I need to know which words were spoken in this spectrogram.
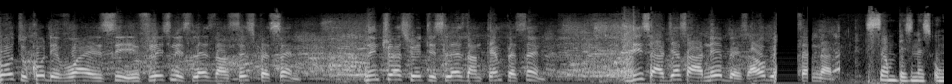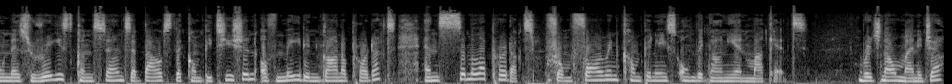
Go to Cote d'Ivoire and see inflation is less than 6%, interest rate is less than 10%. These are just our neighbors. I hope you understand that. Some business owners raised concerns about the competition of made in Ghana products and similar products from foreign companies on the Ghanaian market. Regional Manager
